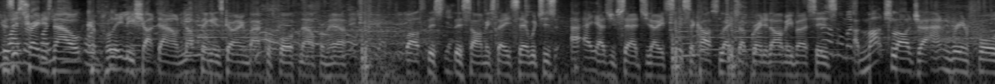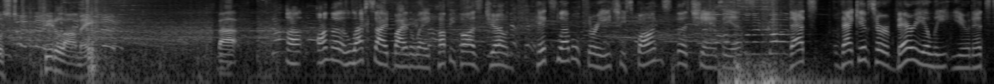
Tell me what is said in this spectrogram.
Because this trade is now me or you take completely shut down. Nothing is going back or forth now from here. Whilst this Yeah. this army stays here, which is, as you've said, you know, it's, it's a castle age upgraded army versus a much larger and reinforced feudal army. But Uh, on the left side, by the way, Puppy Paws Joan hits level three. She spawns the champion. That's that gives her very elite units.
